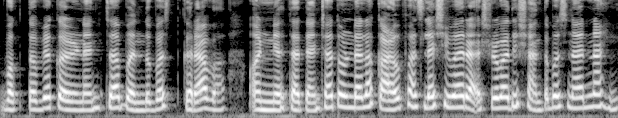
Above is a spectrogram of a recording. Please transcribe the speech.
वक्तव्य करण्याचा बंदोबस्त करावा अन्यथा त्यांच्या तोंडाला काळो फासल्याशिवाय राष्ट्रवादी शांत बसणार नाही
